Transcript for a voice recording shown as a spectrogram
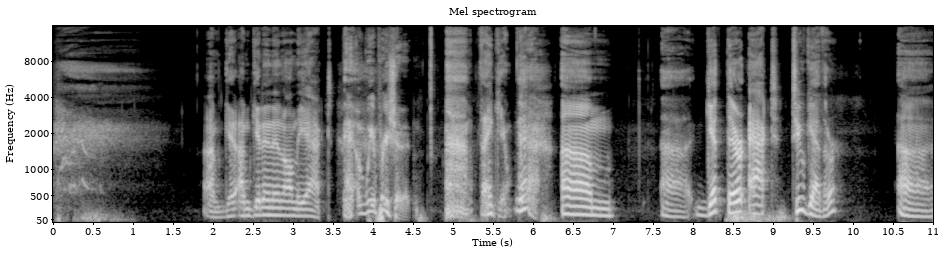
I'm get I'm getting in on the act. We appreciate it. Thank you. Yeah. Um, uh, get their act together, uh,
